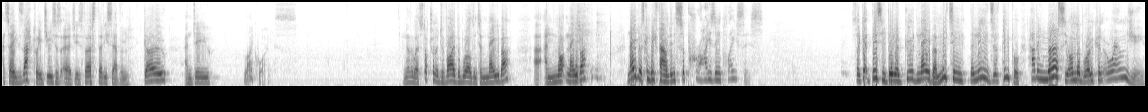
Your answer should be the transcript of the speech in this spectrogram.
And so, exactly, Jesus urges, verse 37 go and do likewise. In other words, stop trying to divide the world into neighbour uh, and not neighbour. Neighbours can be found in surprising places. So get busy being a good neighbour, meeting the needs of people, having mercy on the broken around you,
